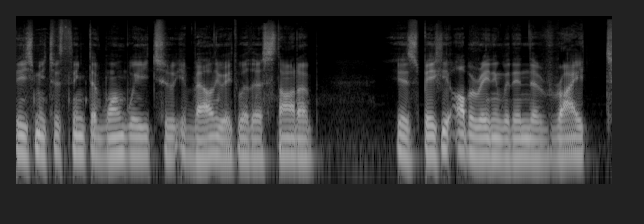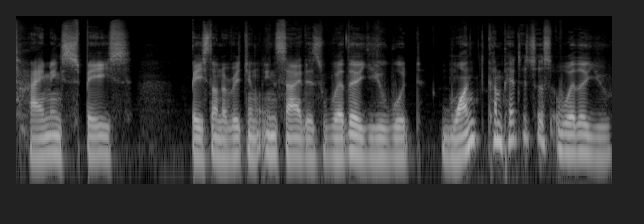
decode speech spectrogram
leads me to think that one way to evaluate whether a startup is basically operating within the right timing space based on original insight is whether you would want competitors or whether you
